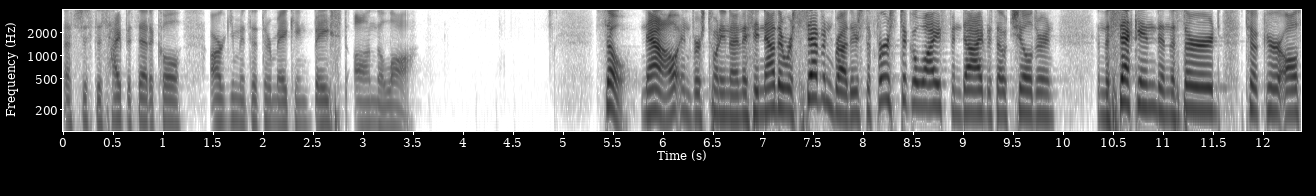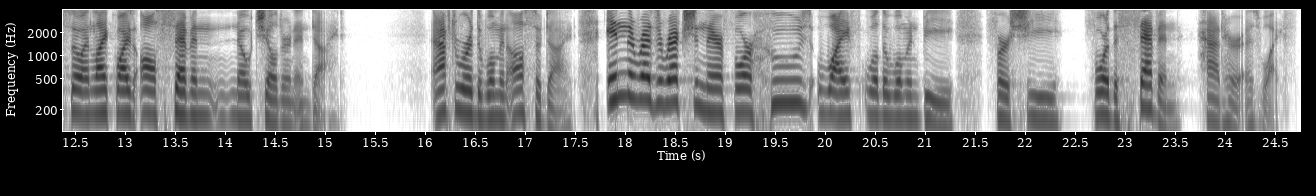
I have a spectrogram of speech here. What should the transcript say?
That's just this hypothetical argument that they're making based on the law. So now in verse 29, they say, Now there were seven brothers. The first took a wife and died without children. And the second and the third took her also, and likewise all seven, no children, and died. Afterward, the woman also died. In the resurrection, therefore, whose wife will the woman be? For she, for the seven had her as wife.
